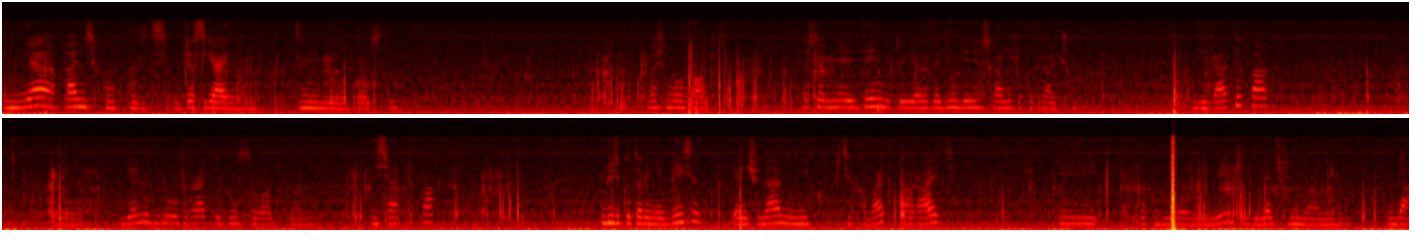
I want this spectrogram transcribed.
У меня память как у курицы. Сейчас реально заменила просто. Восьмой факт. Если у меня есть деньги, то я их за один день сразу же потрачу. Девятый факт. Э, я люблю жрать одно сладкое. Десятый факт. Люди, которые меня бесят, я начинаю на них психовать, орать и как можно меньше уделять внимание. Да,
